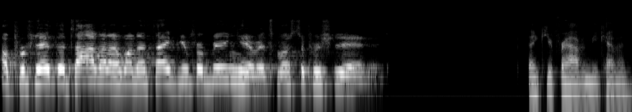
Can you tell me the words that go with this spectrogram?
appreciate the time, and I want to thank you for being here. It's most appreciated. Thank you for having me, Kevin.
